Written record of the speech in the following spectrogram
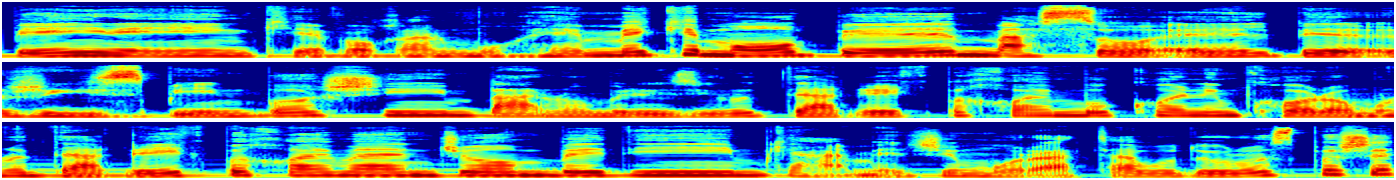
بین این که واقعا مهمه که ما به مسائل به ریزبین باشیم برنامه ریزی رو دقیق بخوایم بکنیم کارامون رو دقیق بخوایم انجام بدیم که همه چی مرتب و درست باشه.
